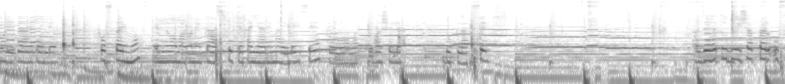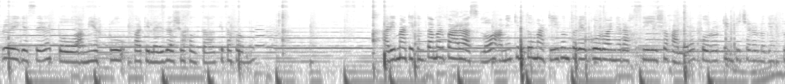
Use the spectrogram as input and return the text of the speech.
মরে যায়, তাইলে পস্তাইমো। এমনিও আমার অনেক গাছ ফুকে খাইয়ারি মারি লাইছে, তো আমার খুব আসলে দুঃখ লাগছে। যেহেতু দুই সপ্তাহ উপরে হয়ে গেছে, তো আমি একটু ফার্টিলাইজার সফলতা কেতা করব? এই মাটি কিন্তু আমার পাড়া আসলো আমি কিন্তু মাটি কিন্তু গরু আইনে রাখছি সকালে। গরুর টেম্পারেচারের লগে একটু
